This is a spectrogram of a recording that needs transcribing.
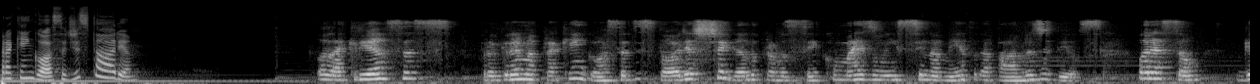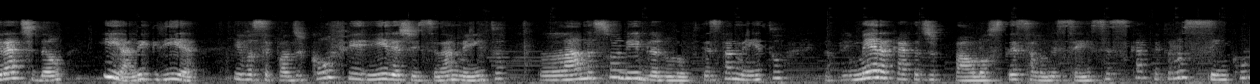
Para quem gosta de história. Olá, crianças! Programa para quem gosta de histórias, chegando para você com mais um ensinamento da palavra de Deus. Oração, gratidão e alegria. E você pode conferir este ensinamento lá na sua Bíblia, no Novo Testamento na primeira carta de Paulo aos Tessalonicenses, capítulo 5,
